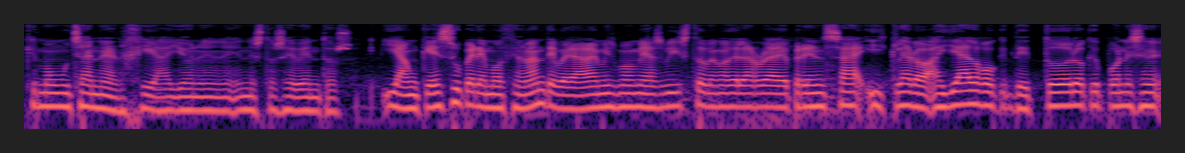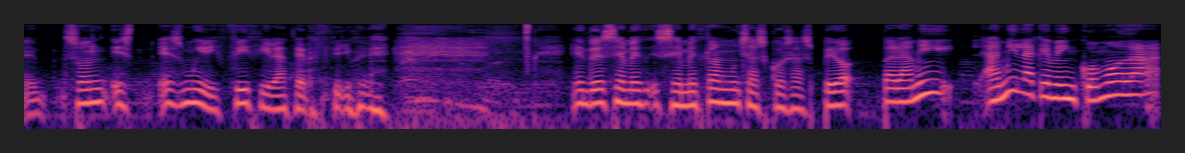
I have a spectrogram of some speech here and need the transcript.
quemo mucha energía yo en, en estos eventos. Y aunque es súper emocionante, ahora mismo me has visto, vengo de la rueda de prensa y claro, hay algo de todo lo que pones, en, son, es, es muy difícil hacer cine. Entonces se, se, mezclan muchas cosas, pero para mí, a mí la que me incomoda,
